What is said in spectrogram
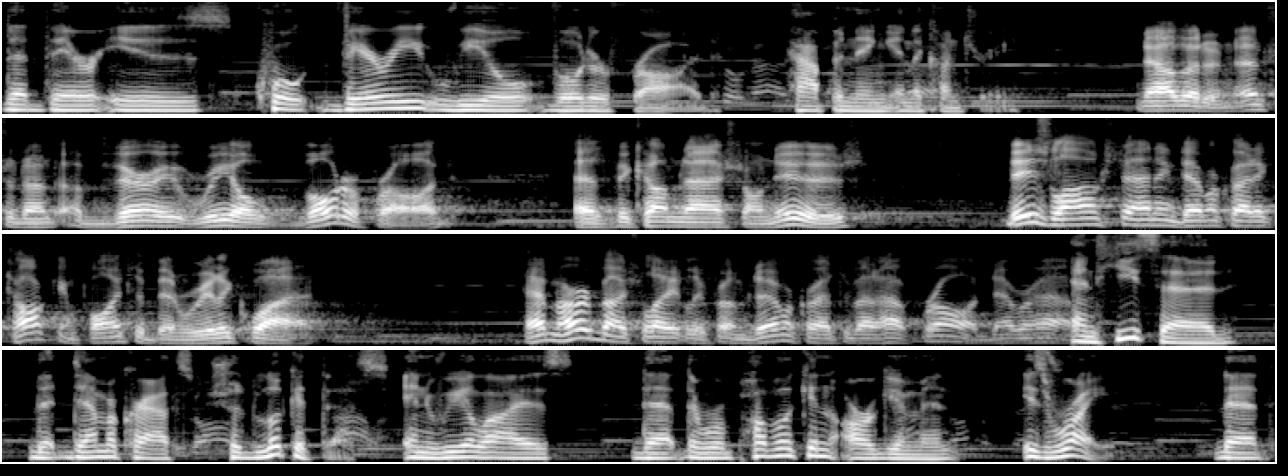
that there is, quote, very real voter fraud happening in the country. Now that an incident of very real voter fraud has become national news, these longstanding Democratic talking points have been really quiet. Haven't heard much lately from Democrats about how fraud never happened. And he said that Democrats should look at this and realize that the Republican argument is right, that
